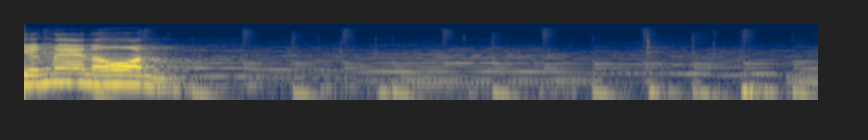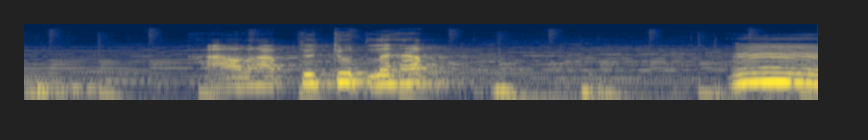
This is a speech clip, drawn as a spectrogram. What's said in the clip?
อย่างแน่นอน เอาละครับ จุดๆเลยครับ อืม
